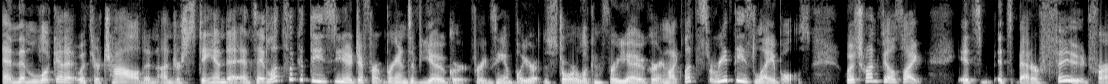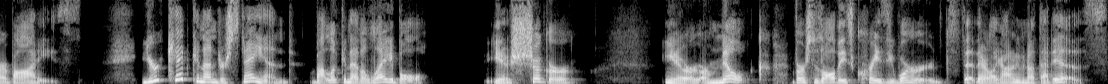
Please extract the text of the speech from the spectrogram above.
And then look at it with your child and understand it and say, let's look at these, you know, different brands of yogurt, for example. You're at the store looking for yogurt and like, let's read these labels. Which one feels like it's it's better food for our bodies? Your kid can understand by looking at a label, you know, sugar you know, or, or, milk versus all these crazy words that they're like, I don't even know what that is.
